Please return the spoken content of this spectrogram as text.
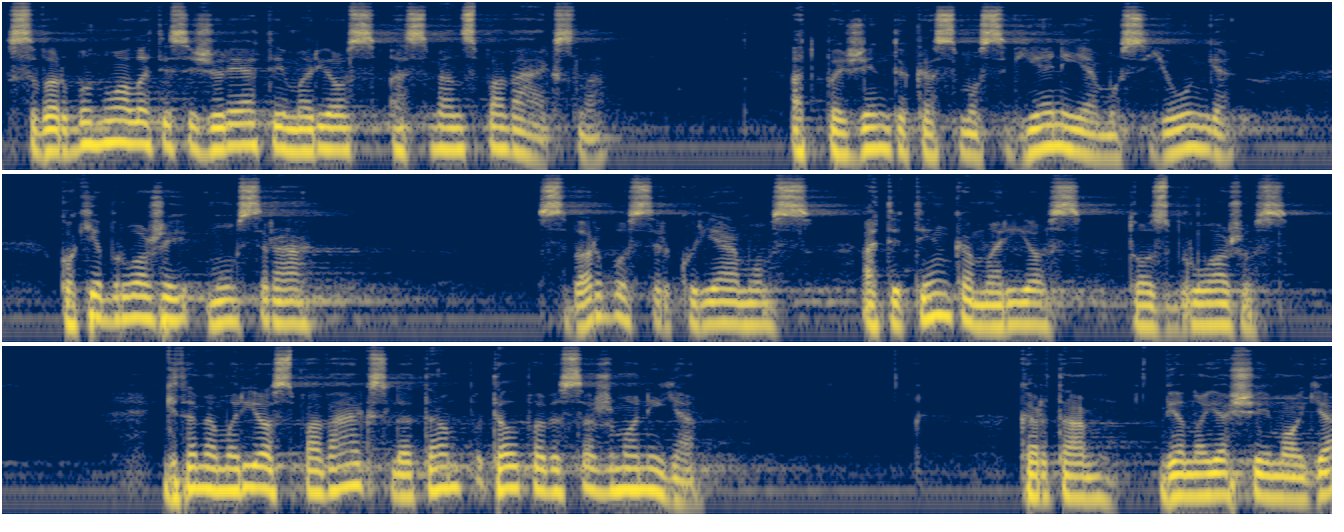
svarbu nuolat įsižiūrėti į Marijos asmens paveikslą, atpažinti, kas mus vienyje, mus jungia kokie bruožai mums yra svarbus ir kurie mums atitinka Marijos tos bruožus. Gitame Marijos paveiksle telpa visa žmonija. Kartą vienoje šeimoje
